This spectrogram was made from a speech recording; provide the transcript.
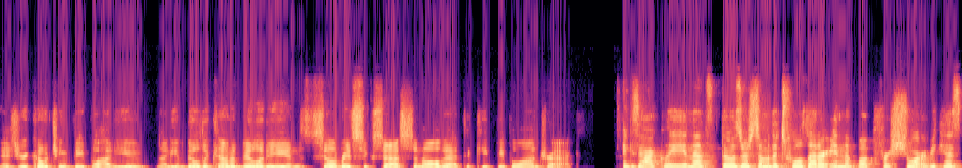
as you're coaching people. How do you how do you build accountability and celebrate success and all that to keep people on track? Exactly and that's those are some of the tools that are in the book for sure because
